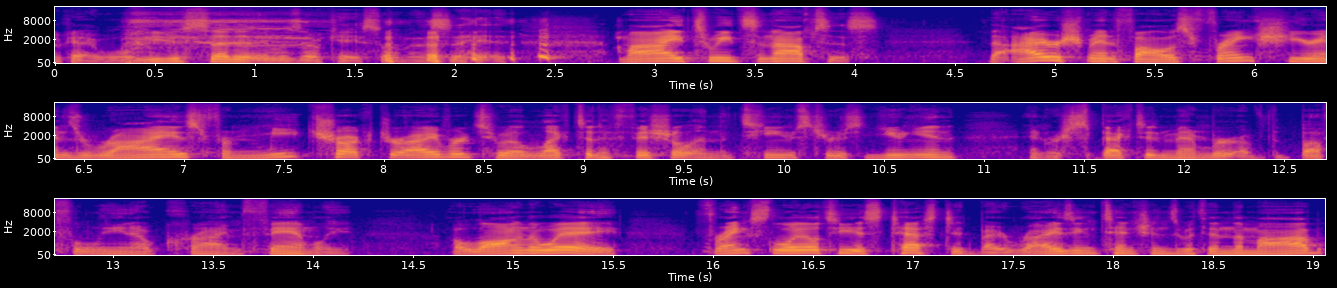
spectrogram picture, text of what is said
Okay, well, you just said it, it was okay, so I'm going to say it. My tweet synopsis The Irishman follows Frank Sheeran's rise from meat truck driver to elected official in the Teamsters Union and respected member of the Buffalino crime family. Along the way, Frank's loyalty is tested by rising tensions within the mob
